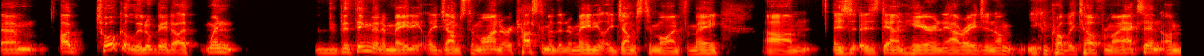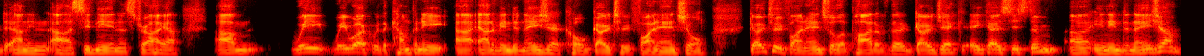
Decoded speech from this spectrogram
um, I talk a little bit. I when the thing that immediately jumps to mind, or a customer that immediately jumps to mind for me, um, is is down here in our region. I'm, you can probably tell from my accent. I'm down in uh, Sydney in Australia. Um, we we work with a company uh, out of Indonesia called GoTo Financial. GoTo Financial are part of the Gojek ecosystem uh, in Indonesia.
